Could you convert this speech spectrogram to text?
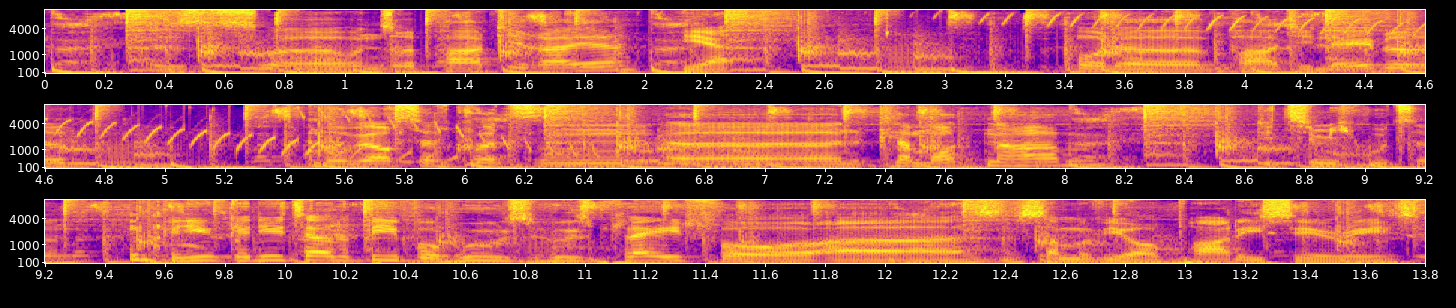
Das ist äh, unsere Partyreihe Yeah. oder Party-Label, wo wir auch seit kurzem äh, Klamotten haben, die ziemlich gut sind. Can you can you tell the people who's who's played for uh, some of your party series?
